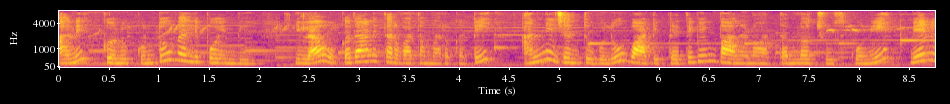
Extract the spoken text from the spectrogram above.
అని కొనుక్కుంటూ వెళ్ళిపోయింది. ఇలా ఒకదాని తర్వాత మరొకటి అన్ని జంతువులు వాటి ప్రతిబింబాలను అద్దంలో చూసుకుని నేను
